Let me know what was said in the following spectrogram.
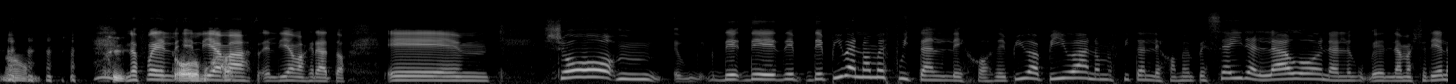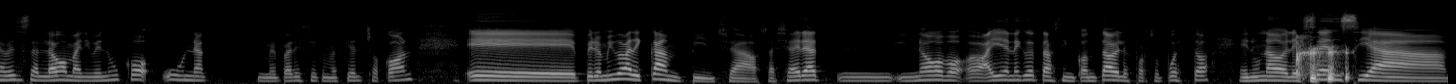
no, no fue el, día más el día más grato. Eh, yo mm, de, de, de, piba no me fui tan lejos, de piba a piba no me fui tan lejos. Me empecé a ir al lago, en, la mayoría de las veces al lago Marimenuco, una, me parece que me fui al Chocón, eh, pero me iba de camping ya, o sea, ya era, mm, y no, hay anécdotas incontables, por supuesto, en una adolescencia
